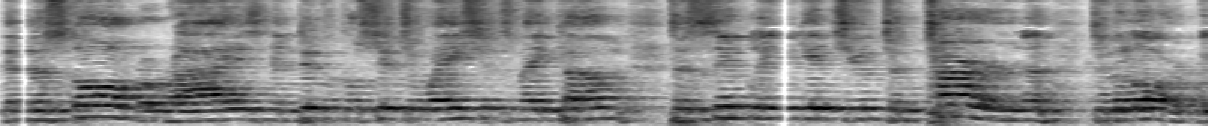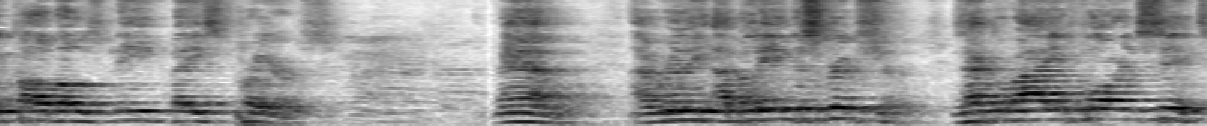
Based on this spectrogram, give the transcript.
then a storm will rise and difficult situations may come to simply get you to turn to the Lord. We call those need-based prayers. Man, I really, I believe the scripture. Zechariah 4 and 6.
